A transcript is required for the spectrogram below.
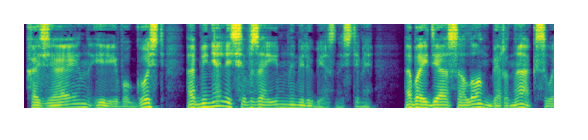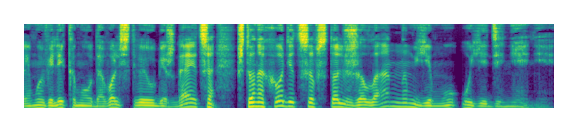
Хозяин и его гость обменялись взаимными любезностями. Обойдя салон, Бернак к своему великому удовольствию убеждается, что находится в столь желанном ему уединении.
